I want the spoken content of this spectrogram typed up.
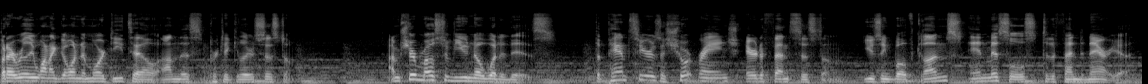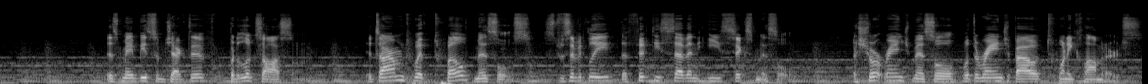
but I really want to go into more detail on this particular system. I'm sure most of you know what it is. The Pantsir is a short-range air defense system, using both guns and missiles to defend an area. This may be subjective, but it looks awesome. It's armed with 12 missiles, specifically the 57E6 missile, a short-range missile with a range about 20 kilometers.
